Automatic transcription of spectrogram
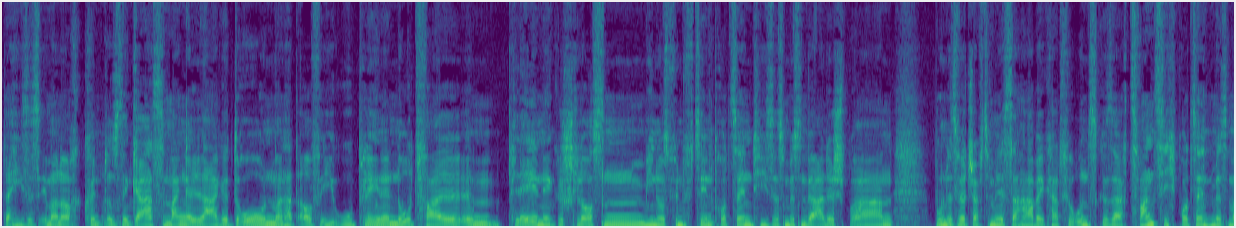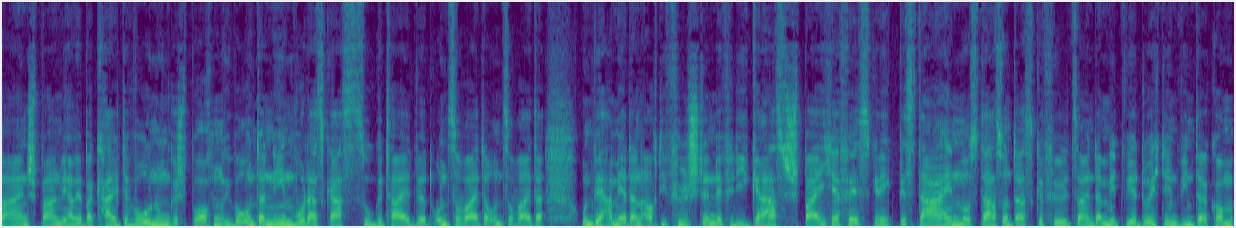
Da hieß es immer noch, könnte uns eine Gasmangellage drohen. Man hat auf EU-Pläne Notfallpläne ähm, geschlossen. Minus 15 Prozent hieß es, müssen wir alle sparen. Bundeswirtschaftsminister Habeck hat für uns gesagt, 20 Prozent müssen wir einsparen. Wir haben über kalte Wohnungen gesprochen, über Unternehmen, wo das Gas zugeteilt wird und so weiter und so weiter. Und wir haben ja dann auch die Füllstände für die Gasspeicher festgelegt. Bis dahin muss das und das gefüllt sein sein, damit wir durch den Winter kommen.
